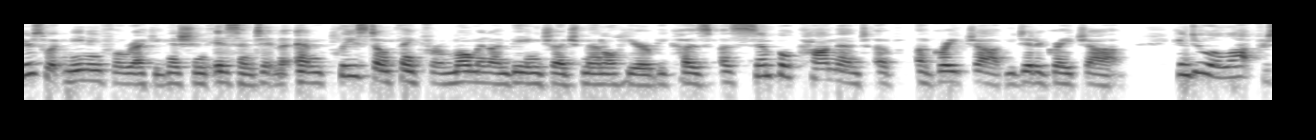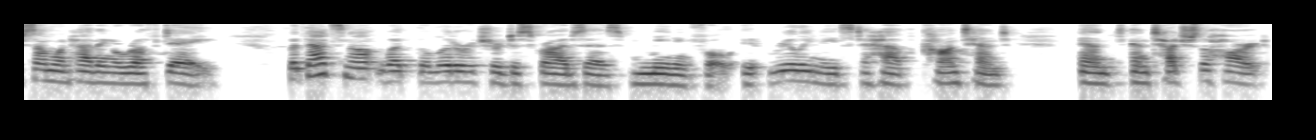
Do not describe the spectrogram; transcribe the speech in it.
here's what meaningful recognition isn't. And, and, please don't think for a moment I'm being judgmental here because a simple comment of a great job, you did a great job, can do a lot for someone having a rough day. But that's not what the literature describes as meaningful. It really needs to have content and, and touch the heart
